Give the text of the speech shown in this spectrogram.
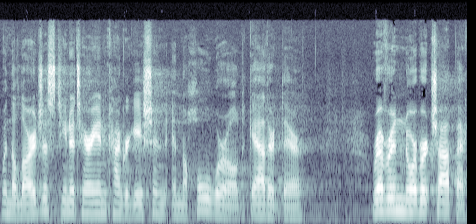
when the largest Unitarian congregation in the whole world gathered there. Reverend Norbert Čapek,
